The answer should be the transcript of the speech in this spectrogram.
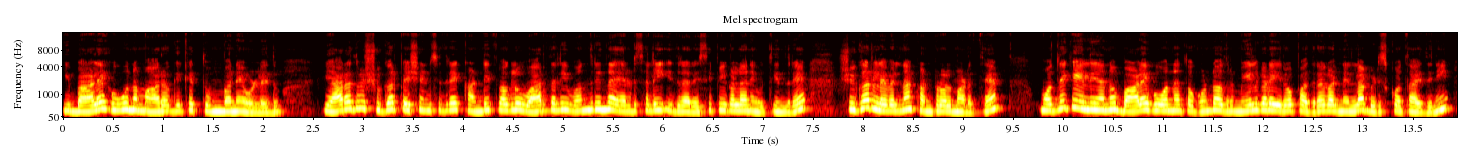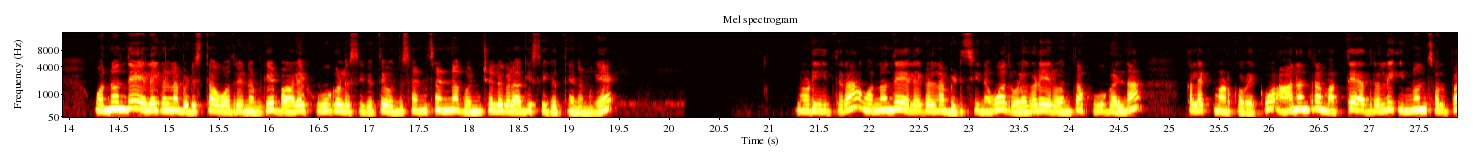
ಈ ಬಾಳೆ ಹೂವು ನಮ್ಮ ಆರೋಗ್ಯಕ್ಕೆ ತುಂಬಾ ಒಳ್ಳೆಯದು ಯಾರಾದರೂ ಶುಗರ್ ಪೇಷಂಟ್ಸ್ ಇದ್ದರೆ ಖಂಡಿತವಾಗ್ಲೂ ವಾರದಲ್ಲಿ ಒಂದರಿಂದ ಎರಡು ಸಲ ಇದರ ರೆಸಿಪಿಗಳನ್ನ ನೀವು ತಿಂದರೆ ಶುಗರ್ ಲೆವೆಲ್ನ ಕಂಟ್ರೋಲ್ ಮಾಡುತ್ತೆ. ಮೊದಲಿಗೆ ಇಲ್ಲಿ ನಾನು ಬಾಳೆ ಹೂವನ್ನು ತೊಗೊಂಡು ಅದ್ರ ಮೇಲ್ಗಡೆ ಇರೋ ಪದರಗಳನ್ನೆಲ್ಲ ಬಿಡಿಸ್ಕೊತಾ ಇದ್ದೀನಿ. ಒಂದೊಂದೇ ಎಲೆಗಳನ್ನ ಬಿಡಿಸ್ತಾ ಹೋದರೆ ನಮಗೆ ಬಾಳೆ ಹೂಗಳು ಸಿಗುತ್ತೆ, ಒಂದು ಸಣ್ಣ ಸಣ್ಣ ಗೊಂಚಲುಗಳಾಗಿ ಸಿಗುತ್ತೆ ನಮಗೆ. ನೋಡಿ, ಈ ಥರ ಒಂದೊಂದೇ ಎಲೆಗಳನ್ನ ಬಿಡಿಸಿ ನಾವು ಅದರೊಳಗಡೆ ಇರುವಂಥ ಹೂಗಳನ್ನ ಕಲೆಕ್ಟ್ ಮಾಡ್ಕೋಬೇಕು. ಆನಂತರ ಮತ್ತೆ ಅದರಲ್ಲಿ ಇನ್ನೊಂದು ಸ್ವಲ್ಪ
